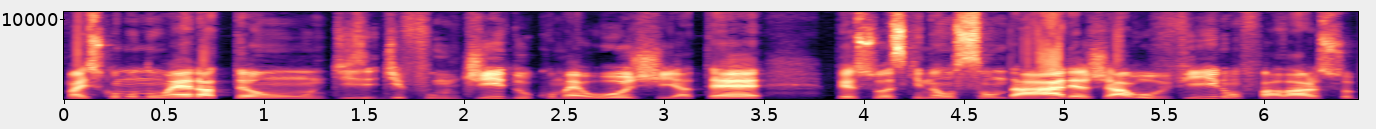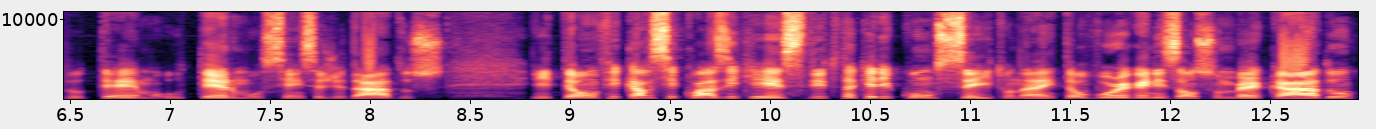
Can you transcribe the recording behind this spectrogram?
Mas como não era tão difundido como é hoje, até pessoas que não são da área já ouviram falar sobre o termo, o termo ciência de dados, então ficava-se quase que restrito daquele conceito, né? Então vou organizar um supermercado,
